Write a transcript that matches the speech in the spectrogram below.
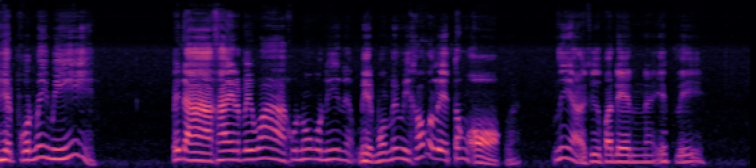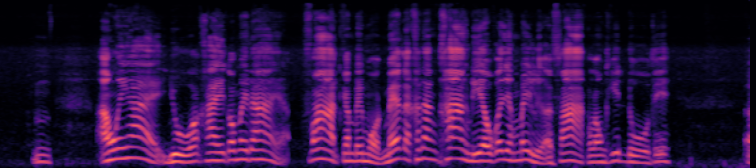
เหตุผลไม่มี ไปด่าใครไปว่าคนโน้นคนนี้เนี่ยเหตุผลไม่มีเขาก็เลยต้องออกนี่คือประเด็นนะเอฟซีเอาง่ายๆอยู่กับใครก็ไม่ได้อะฟาดกันไปหมดแม้แต่ข้างข้างเดียวก็ยังไม่เหลือซากลองคิดดูสิเอ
